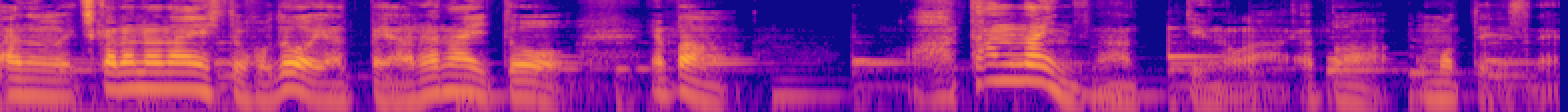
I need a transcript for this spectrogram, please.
あの、力のない人ほど、やっぱやらないと、やっぱ、当たんないんだなっていうのは、やっぱ思ってですね。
